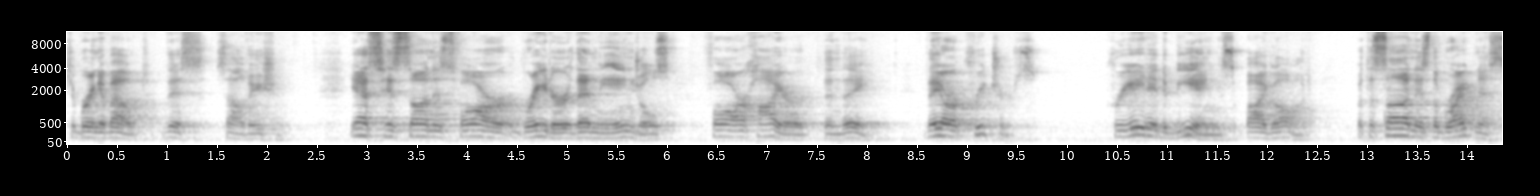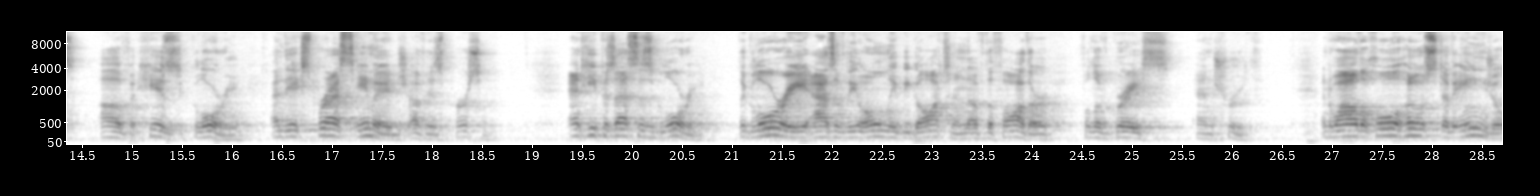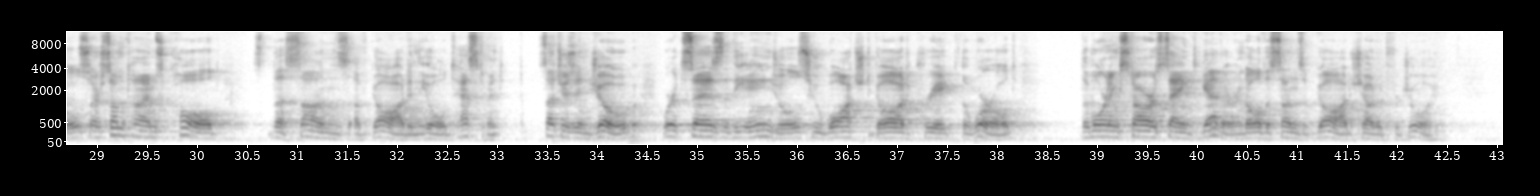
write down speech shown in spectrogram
to bring about this salvation. Yes, his Son is far greater than the angels, far higher than they. They are creatures, created beings by God but the Son is the brightness of his glory and the express image of his person. And he possesses glory, the glory as of the only begotten of the Father, full of grace and truth. And while the whole host of angels are sometimes called the sons of God in the Old Testament, such as in Job, where it says that the angels who watched God create the world, the morning stars sang together, and all the sons of God shouted for joy.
